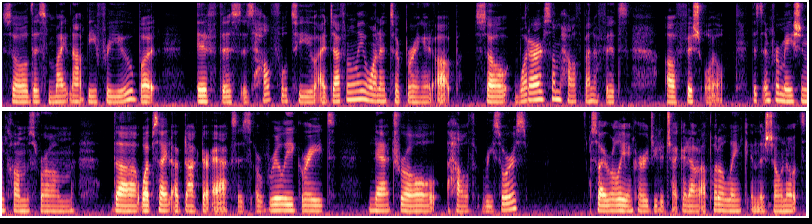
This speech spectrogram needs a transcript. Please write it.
So this might not be for you, but if this is helpful to you, I definitely wanted to bring it up. So, what are some health benefits of fish oil. This information comes from the website of Dr. Axe. It's a really great natural health resource. So I really encourage you to check it out. I'll put a link in the show notes.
